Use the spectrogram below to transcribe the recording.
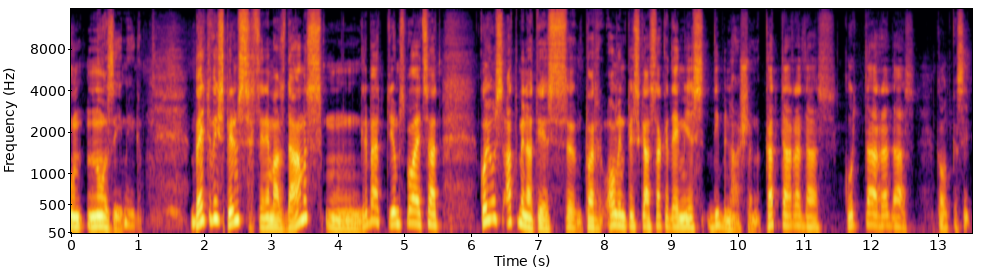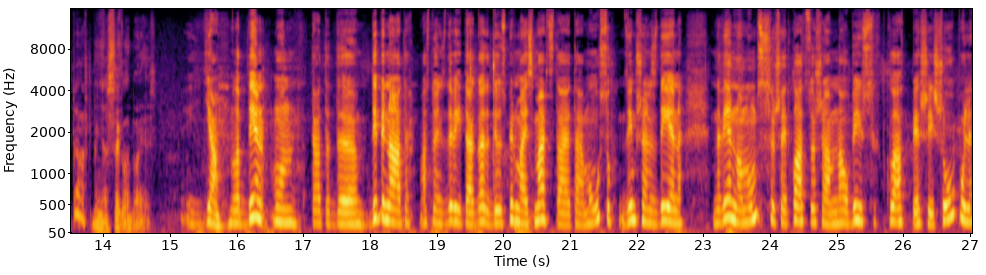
un nozīmīga. Bet vispirms, cienījamās dāmas, mm, gribētu jums pavaicāt, ko jūs atminaties par Olimpiskās akadēmijas dibināšanu? Kad tā radās, kur tā radās? Kaut kas ir tāds atmiņā saglabājies. Jā, labdien! Un tā tad uh, dibināta 89. gada 21. marts, tā ir tā mūsu dzimšanas diena. Neviena no mums šeit klātsošām nav bijusi klāt pie šī šūpuļa,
